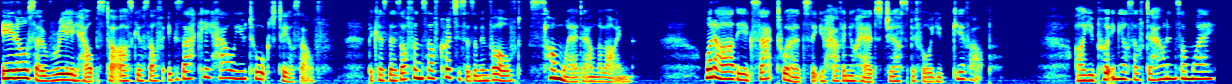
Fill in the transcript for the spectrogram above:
It also really helps to ask yourself exactly how you talked to yourself, because there's often self criticism involved somewhere down the line. What are the exact words that you have in your head just before you give up? Are you putting yourself down in some way?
